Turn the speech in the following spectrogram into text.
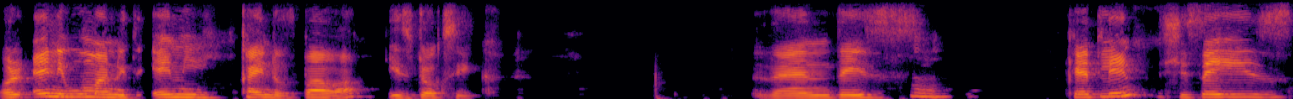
or any woman with any kind of power is toxic. Then there's mm. Kathleen, she says,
